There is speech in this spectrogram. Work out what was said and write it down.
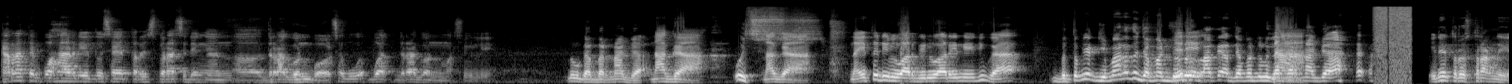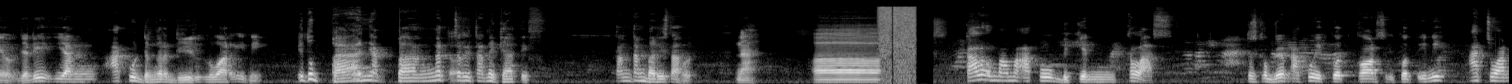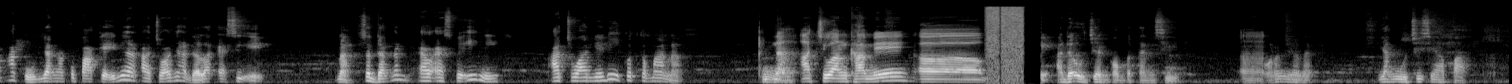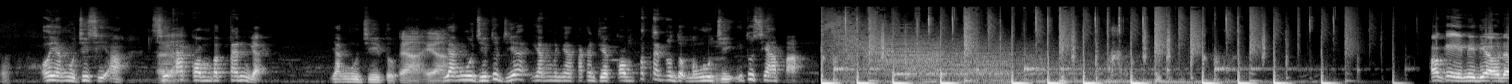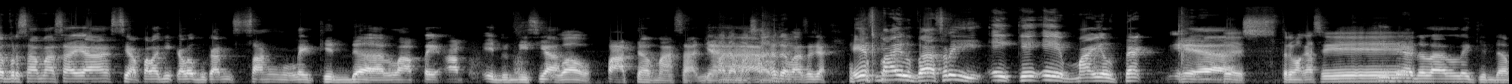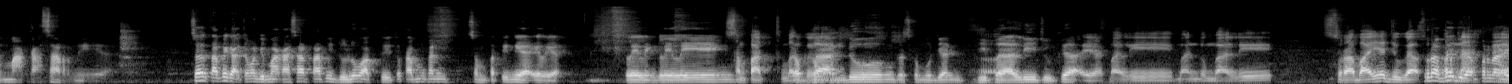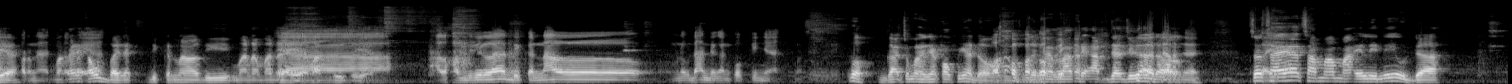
karena tempo hari itu saya terinspirasi dengan uh, Dragon Ball, saya buat, buat Dragon Mas Willy. Lu gambar naga. Naga. Wih. Naga. Nah itu di luar di luar ini juga. Bentuknya gimana tuh zaman dulu Jadi- latihan zaman dulu gambar Nah. naga. ini terus terang nih. Jadi yang aku dengar di luar ini itu banyak banget Betul. cerita negatif tentang barista hood. Nah, eh Kalau mama aku bikin kelas, terus kemudian aku ikut course, ikut ini, acuan aku yang aku pakai ini acuannya adalah SCA. Nah, sedangkan LSP ini acuannya ini ikut ke mana? nah acuan kami eh ada ujian kompetensi. eh, Orang yang yang nguji siapa? Oh, yang nguji si A. Si A kompeten nggak? Yang nguji itu. ya ya. Yang nguji itu dia yang menyatakan dia kompeten untuk menguji. Itu siapa? Oke, ini dia udah bersama saya. Siapa lagi kalau bukan sang legenda latte art Indonesia Wow. pada masanya. Pada masanya. Pada masanya. Ismail Basri, a.k.a. Mailback. Ya. Yes, terima kasih. Ini adalah legenda Makassar nih ya. So, tapi nggak cuma di Makassar, tapi dulu waktu itu kamu kan sempet ini ya, Il ya, keliling-keliling sempat ke sempat keliling. Bandung, terus kemudian di Bali juga ya. Bali, Bandung, Bali, Surabaya juga Surabaya juga pernah ya. Pernah. Makanya Surabaya. kamu banyak dikenal di mana-mana ya, waktu itu ya. Alhamdulillah dikenal mudah-mudahan dengan kopinya, Mas Willy. Loh, nggak cuma hanya kopinya dong, Oh, dengan latte artnya juga dong. So, Baik. saya sama Mail ini udah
